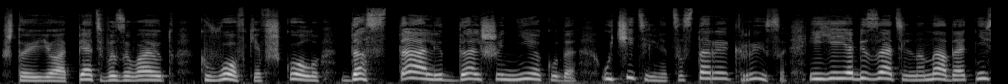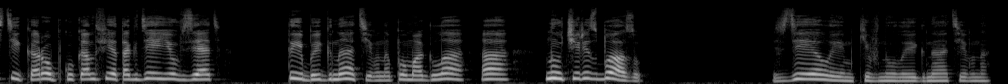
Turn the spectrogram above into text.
что ее опять вызывают к Вовке в школу. Достали, дальше некуда. Учительница старая крыса, и ей обязательно надо отнести коробку конфет, а где ее взять? Ты бы, Игнатьевна, помогла, а? Ну, через базу. «Сделаем», — кивнула Игнатьевна.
